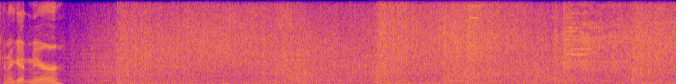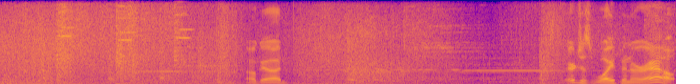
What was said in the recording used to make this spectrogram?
Can I get near? Oh god. They're just wiping her out.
